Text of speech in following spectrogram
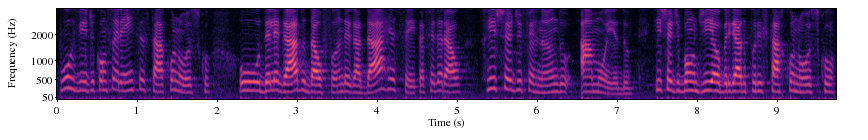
por videoconferência, está conosco o delegado da Alfândega da Receita Federal, Richard Fernando Amoedo. Richard, bom dia. Obrigado por estar conosco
